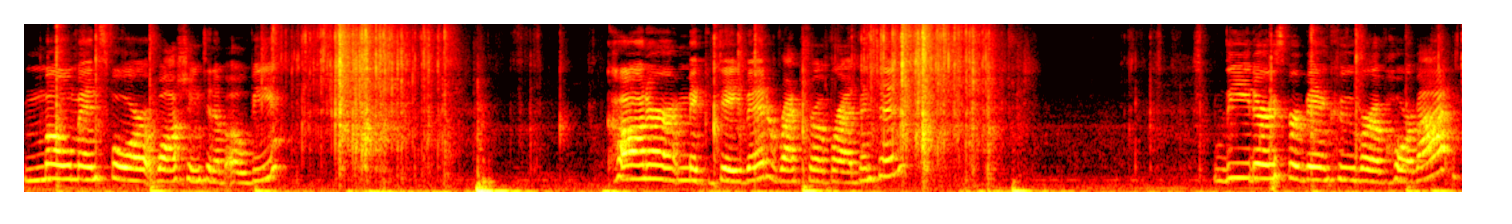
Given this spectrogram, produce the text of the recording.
Moments for Washington of Ovi. Connor McDavid, retro for Edmonton. Leaders for Vancouver of Horvat.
